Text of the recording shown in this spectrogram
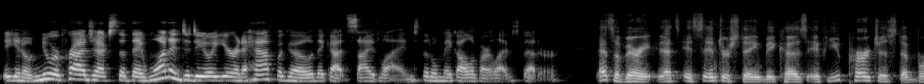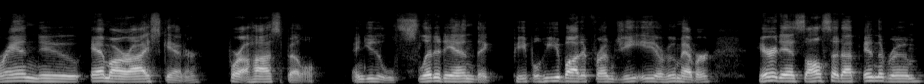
you know, newer projects that they wanted to do a year and a half ago that got sidelined that'll make all of our lives better. That's a very that's it's interesting because if you purchased a brand new MRI scanner for a hospital and you slid it in, the people who you bought it from, GE or whomever, here it is, all set up in the room.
